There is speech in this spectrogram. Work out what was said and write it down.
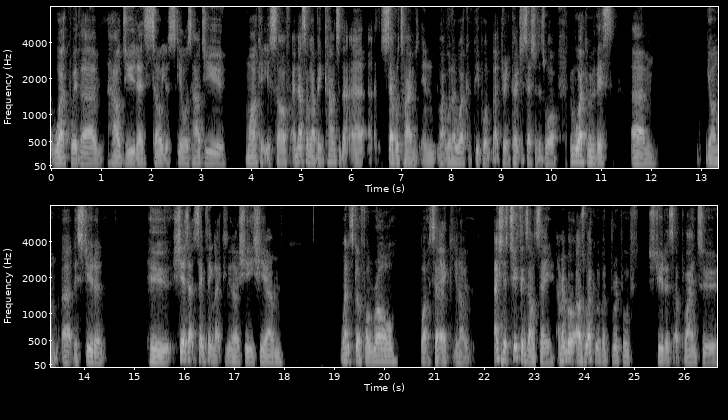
work with um, how do you then sell your skills, how do you market yourself, and that's something I've encountered that uh, uh, several times in like when I work with people like during coaching sessions as well. I've working with this um, young uh, this student who she has that same thing. Like you know, she she um wanted to go for a role, but uh, you know actually there's two things I would say. I remember I was working with a group of students applying to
